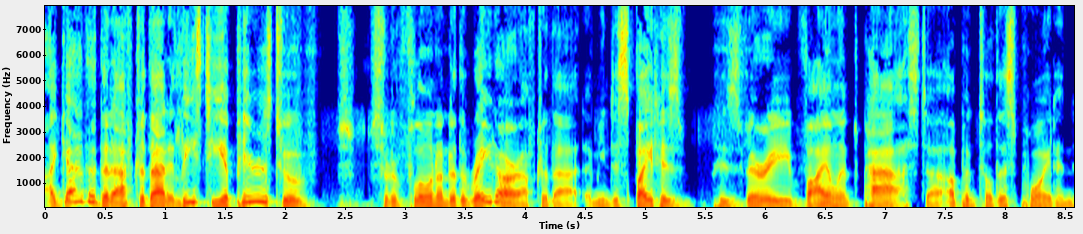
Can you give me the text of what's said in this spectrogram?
I gather that after that, at least he appears to have sort of flown under the radar after that. I mean, despite his his very violent past uh, up until this point, and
